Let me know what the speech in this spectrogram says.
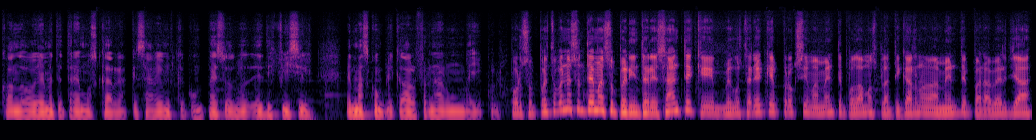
cuando obviamente traemos carga, que sabemos que con pesos es difícil, es más complicado frenar un vehículo. Por supuesto, bueno, es un tema súper interesante que me gustaría que próximamente podamos platicar nuevamente para ver ya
